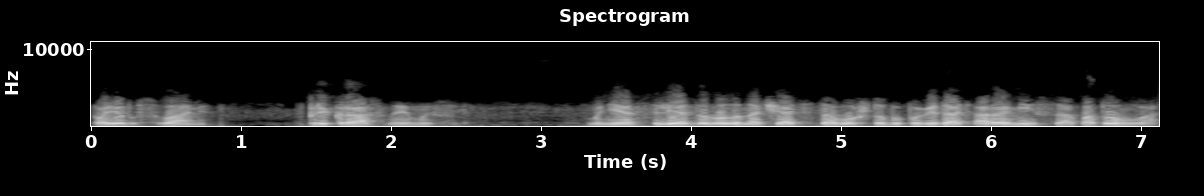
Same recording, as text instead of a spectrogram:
поеду с вами». «Прекрасная мысль. Мне следовало начать с того, чтобы повидать Арамиса, а потом вас.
